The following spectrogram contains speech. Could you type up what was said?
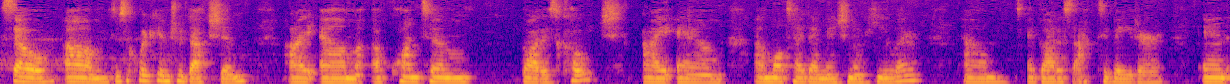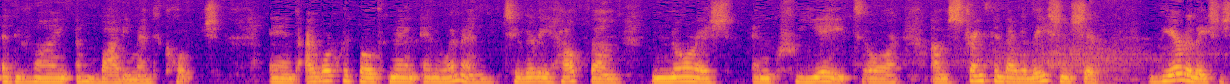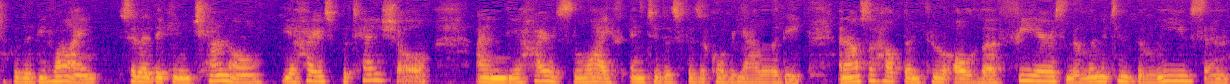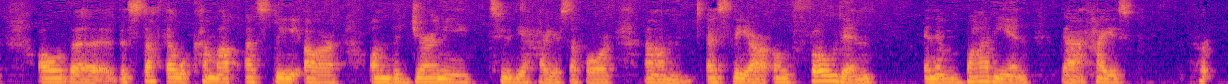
So, um, just a quick introduction. I am a quantum goddess coach. I am a multidimensional healer, um, a goddess activator, and a divine embodiment coach. And I work with both men and women to really help them nourish and create or um, strengthen their relationship, their relationship with the divine, so that they can channel their highest potential and their highest life into this physical reality. And I also help them through all the fears and the limiting beliefs and all the, the stuff that will come up as they are on the journey to their higher self or um, as they are unfolding and embodying the highest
